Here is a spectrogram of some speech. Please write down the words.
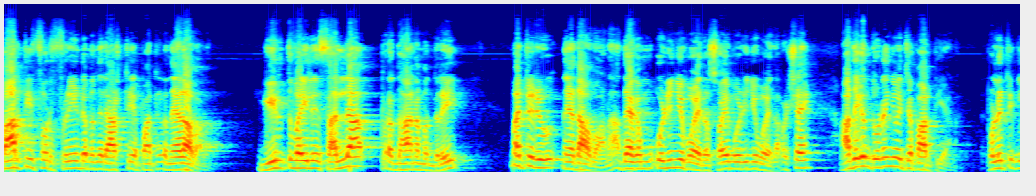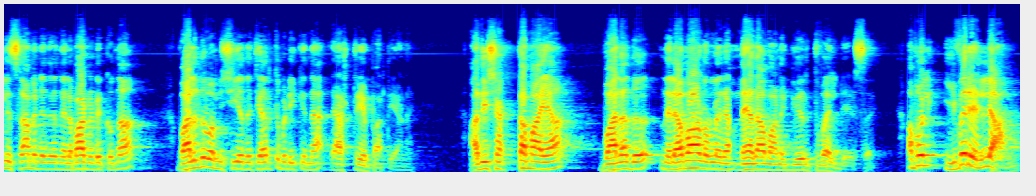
പാർട്ടി ഫോർ ഫ്രീഡം എന്ന രാഷ്ട്രീയ പാർട്ടിയുടെ നേതാവാണ്. ഗീർത്ത് വൈലേഴ്സ് അല്ല പ്രധാനമന്ത്രി മറ്റൊരു നേതാവാണ്. അദ്ദേഹം ഒഴിഞ്ഞു പോയത് സ്വയം ഒഴിഞ്ഞു പോയത്. പക്ഷേ അദ്ദേഹം തുടങ്ങി വെച്ച പാർട്ടിയാണ്. പൊളിറ്റിക്കൽ ഇസ്ലാമിനെതിരെ നിലപാടെടുക്കുന്ന വലത് വംശീയത ചേർത്ത് പിടിക്കുന്ന രാഷ്ട്രീയ പാർട്ടിയാണ്. അതിശക്തമായ വലത് നിലപാടുള്ള നേതാവാണ് ഗീർത്ത് വൈൽഡേഴ്സ്. അപ്പോൾ ഇവരെല്ലാം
